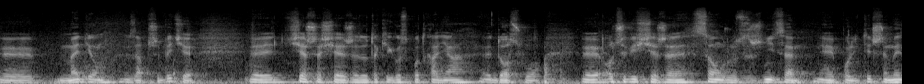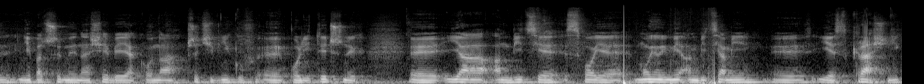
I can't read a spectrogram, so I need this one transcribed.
y, mediom za przybycie. Cieszę się, że do takiego spotkania doszło. Oczywiście, że są różnice polityczne. My nie patrzymy na siebie jako na przeciwników politycznych. Y, Ja ambicje swoje, moimi ambicjami y, jest Kraśnik,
